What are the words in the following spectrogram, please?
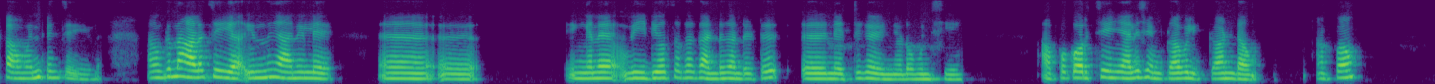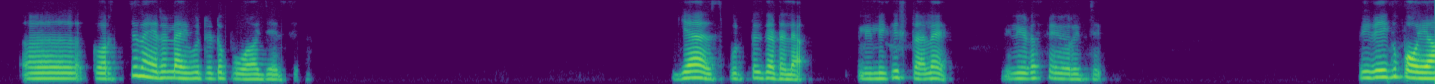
കമന്റും ചെയ്യില്ല നമുക്ക് നാളെ ചെയ്യാം. ഇന്ന് ഞാനില്ലേ ഇങ്ങനെ വീഡിയോസൊക്കെ കണ്ട് കണ്ടിട്ട് നെറ്റ് കഴിഞ്ഞടോ മുൻഷിയെ. അപ്പോൾ കുറച്ച് കഴിഞ്ഞാൽ ഷെമിക്ക വിളിക്കാണ്ടാവും. അപ്പം കുറച്ച് നേരം ലൈവ് ഇട്ടിട്ട് പോവാ വിചാരിച്ചു. യെസ് പുട്ട് കടല. ലില്ലിക്ക് ഇഷ്ടമല്ലേ ലിലിയുടെ ഫേവറേറ്റ് വിവേക് പോയാ?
